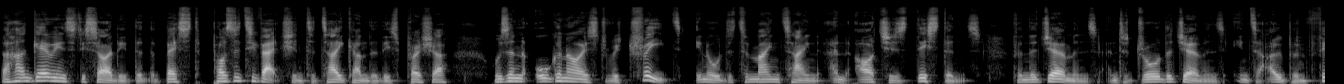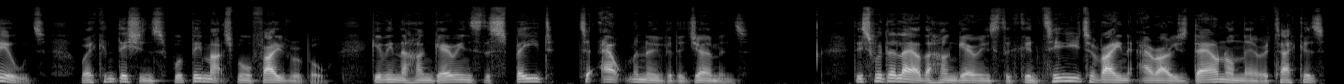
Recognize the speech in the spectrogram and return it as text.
The Hungarians decided that the best positive action to take under this pressure was an organised retreat in order to maintain an archer's distance from the Germans and to draw the Germans into open fields where conditions would be much more favourable, giving the Hungarians the speed to outmanoeuvre the Germans. This would allow the Hungarians to continue to rain arrows down on their attackers,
